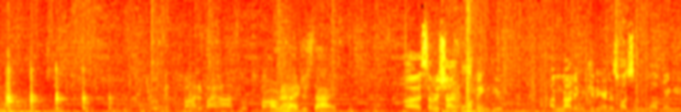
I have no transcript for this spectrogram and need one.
You have been spotted by hostiles. How did. I just die? Uh, somebody shot wall banged you. I'm not even kidding. I just watched somebody wall bang you.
